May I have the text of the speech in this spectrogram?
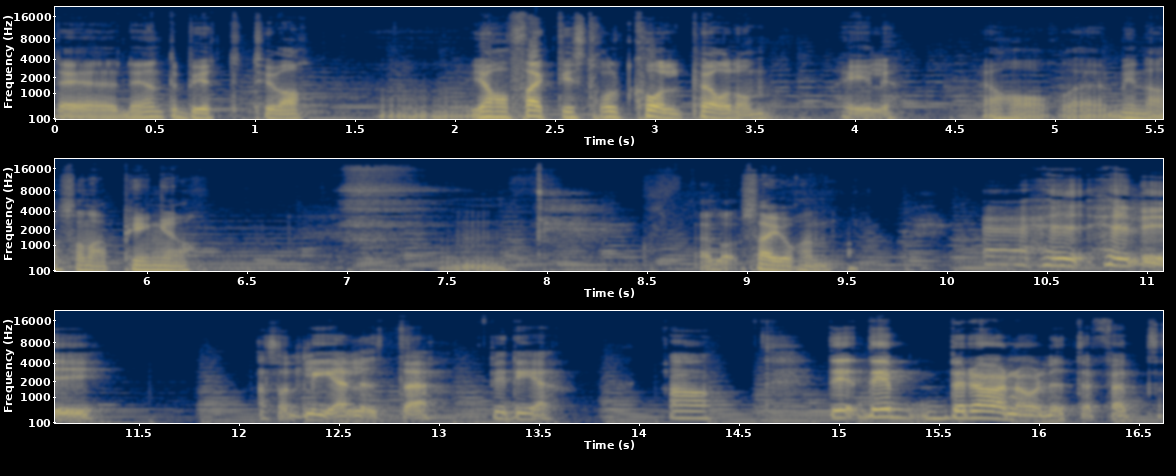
det, det är inte bytt tyvärr. Uh, jag har faktiskt hållit koll på dem, Healy. Jag har uh, mina sådana pingar. Mm. Eller säger han. He Hailey, alltså ler lite vid det. Ja, det, det berör nog lite för att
